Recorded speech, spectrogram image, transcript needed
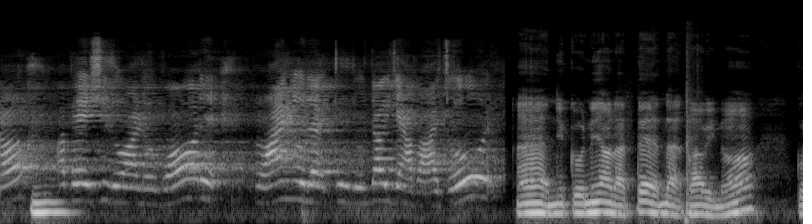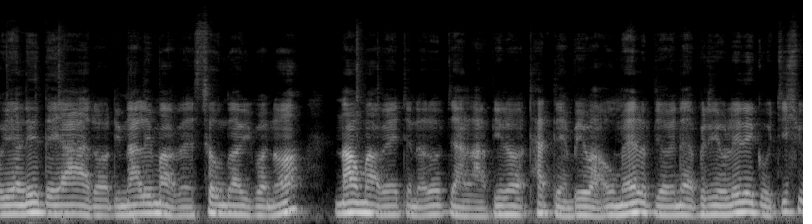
နော်အဖေရှိတော့လို့ဘောတဲ့ဝိုင်းလို့လည်းတူတူတောက်ကြပါစို့အဲညီကိုနှစ်ယောက်လာတဲ့နဲ့သွားပြီနော်ကိုရင်လေးတရားကတော့ဒီနားလေးမှပဲဆုံသွားပြီပေါ့နော်နောက်မှပဲကျွန်တော်တို့ပြန်လာပြီးတော့ထပ်တင်ပေးပါဦးမယ်လို့ပြောရင်းနဲ့ဗီဒီယိုလေးတွေကိုကြည့်ရှု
